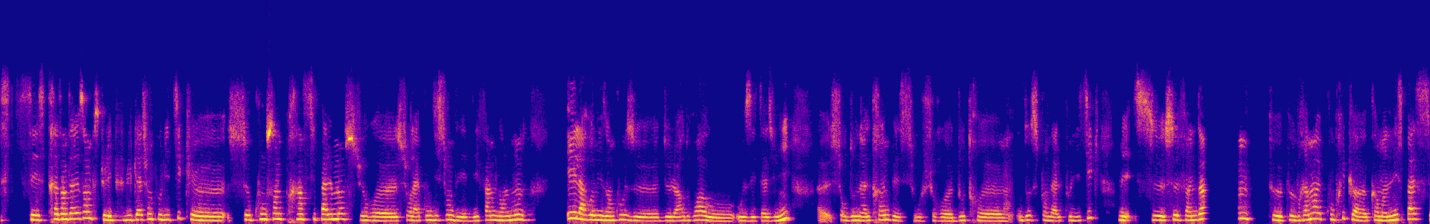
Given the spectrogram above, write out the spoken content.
c'est très intéressant parce que les publications politiques euh, se concentrent principalement sur, sur la condition des, femmes dans le monde et la remise en cause euh, de leurs droits aux, États-Unis euh, sur Donald Trump et sur, euh, d'autres scandales politiques. Mais ce, fandom peut, vraiment être compris comme, un espace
